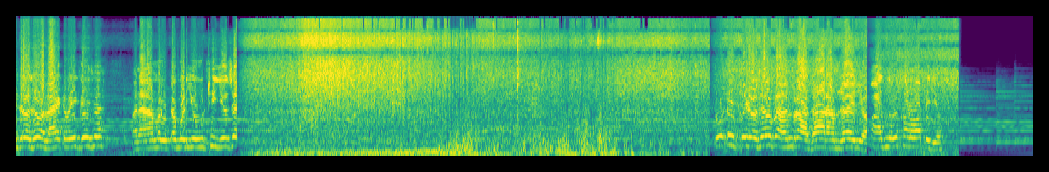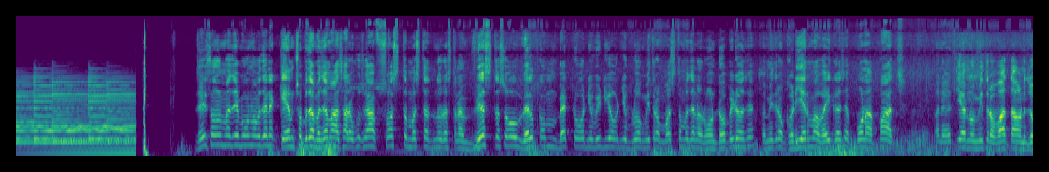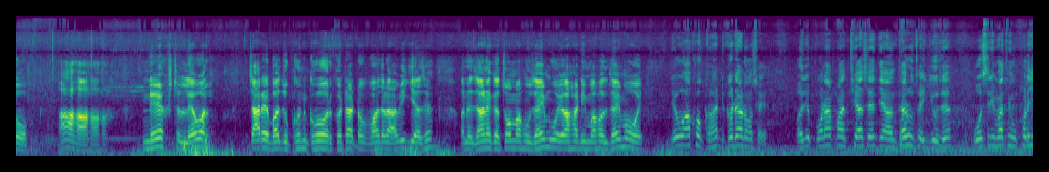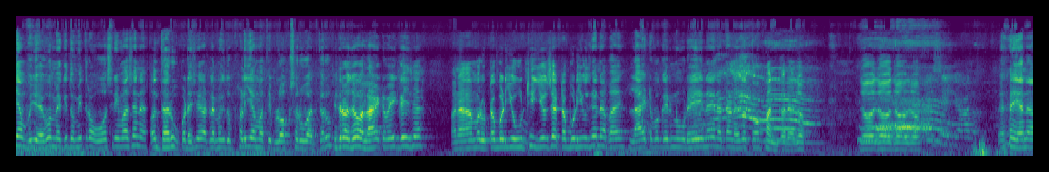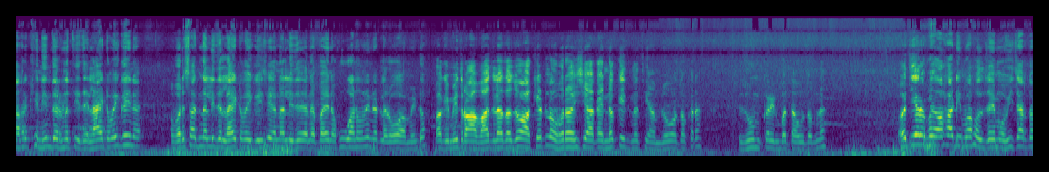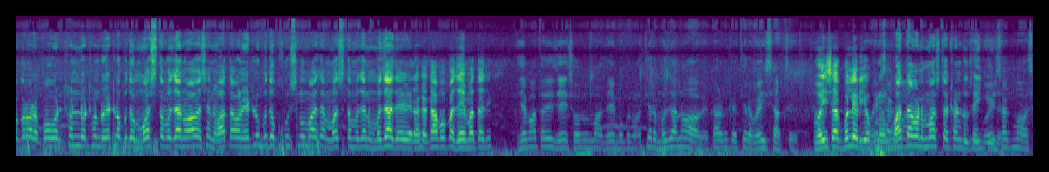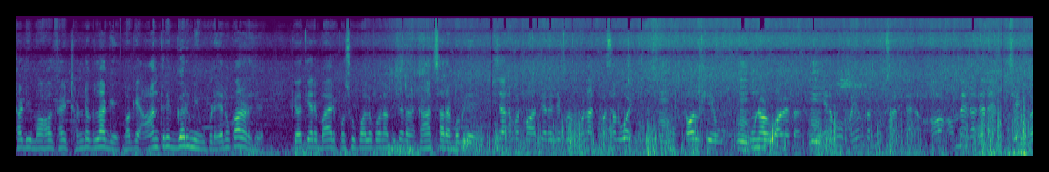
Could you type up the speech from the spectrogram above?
મિત્રો જો લાઈટ વહી ગઈ છે અને આ અમારું ટબડિયું ઉઠી ગયું છે. તૂટી જ પડ્યો છે ભાઈ અંધરાધાર આમ જોઈ લ્યો. આજનો ઉખાણો આપી દો જય સોનમાં જય બધાને કેમ છો? બધા મજામાં? આશા રાખું છું આપ સ્વસ્થ મસ્ત તંદુરસ્ત વ્યસ્ત છો. Welcome back to new video new blog મિત્રો મસ્ત મજાનો રોંઢો પીડ્યો છે. તો મિત્રો ઘડિયાળમાં વાગ્યા છે પોણા પાંચ. અને અત્યારનું મિત્રો વાતાવરણ જુઓ આ હા હા હા. નેક્સ્ટ લેવલ ચારે બાજુ ઘનઘોર ઘટાટો વાદળા આવી ગયા છે. અને જાણે કે ચોમાસું જામ્યું હોય, આહાડી માહોલ જામ્યો હોય, એવો આખો ઘાટ ગડાણો છે. હજી પોણા પાંચ થયા છે, ત્યાં અંધારું થઈ ગયું છે. ઓસરીમાંથી હું ફળિયામાં ભયો આવ્યો. મેં કીધું, મિત્રો, ઓસરીમાં છે ને અંધારું પડે છે. એટલે મેં કીધું, ફળિયામાંથી બ્લોક શરૂઆત કરું. મિત્રો, જો લાઇટ વહી ગઈ છે અને આ અમારું ટબડિયું ઉઠી ગયું છે. ટબડિયું છે ને ભાઈ લાઇટ વગરનું રહે નહીં ને અટાણે તોફાન કરે. જો જો જો જો જો. એને હરખી નીંદર નથી થઈ. લાઇટ વહી ગઈ ને. વરસાદના લીધે લાઇટ વહી ગઈ છે. એના લીધે એને ભાઈને હુવાનું નહીં એટલે રોવા માંડો બાકી મિત્રો, આ વાદળા તો જો, આ કેટલો વરસ છે, આ કઈ નક્કી જ નથી આમ. જોવો તો ખરા. ઝૂમ કરીને બતાવું તમને. અત્યારે ભાઈ અહાડી માહોલ જઈમો વિચાર તો કરો ને, પવન ઠંડો ઠંડો, એટલો બધો મસ્ત મજાનો આવે છે ને, વાતાવરણ એટલું બધું ખુશનુમા છે, મસ્ત મજાનું મજા જ આવી રાખે. કા પપ્પા, જય માતાજી. જય માતાજી જય સોનલમાં જય મોગલમાં. અત્યારે મજા ન આવે કારણ કે અત્યારે વૈશાખ છે. વૈશાખ ભલે રહ્યો પણ વાતાવરણ મસ્ત ઠંડુ થઈ ગયું છે. વૈશાખમાં અષાઢી માહોલ થાય ઠંડક લાગે. બાકી આંતરિક ગરમી ઉપડે એનું કારણ છે કે અત્યારે બહાર પશુપાલકોના બિચારાના ઘાસ સારા બગડે. બીજા નંબરમાં અત્યારે જે કોઈ અનાજ ફસલ હોય. તલ કે ઉનાળું વાવેતર. એને બહુ ભયંકર નુકસાન થાય અમે છે ને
